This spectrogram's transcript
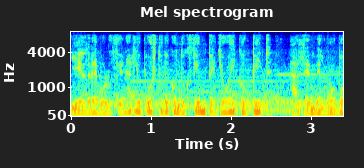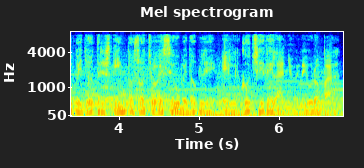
y el revolucionario puesto de conducción Peugeot EcoPit hacen del nuevo Peugeot 308 SW el coche del año en Europa.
